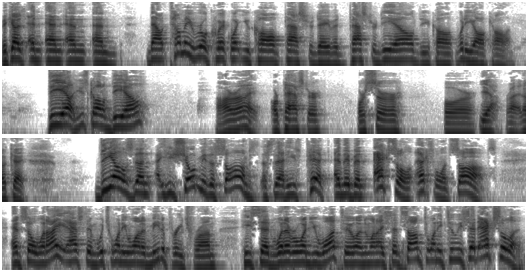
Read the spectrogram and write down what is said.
Because, and, and, and, and, now, tell me real quick what you call Pastor David. Pastor DL? Do you call him? What do you all call him? DL. You just call him DL? All right. Or Pastor, or Sir, or, yeah, right. Okay. DL has done, he showed me the Psalms that he's picked, and they've been excellent, excellent Psalms. And so when I asked him which one he wanted me to preach from, he said, whatever one you want to. And when I said Psalm 22, he said, excellent.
